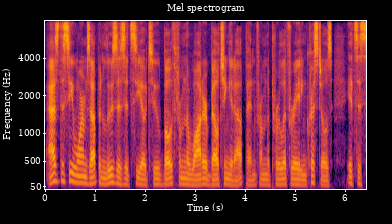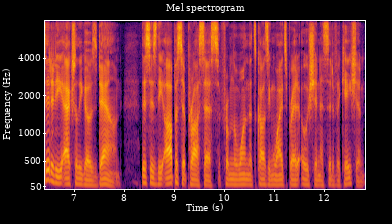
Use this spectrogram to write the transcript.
As the sea warms up and loses its CO2 both from the water belching it up and from the proliferating crystals, its acidity actually goes down. This is the opposite process from the one that's causing widespread ocean acidification.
